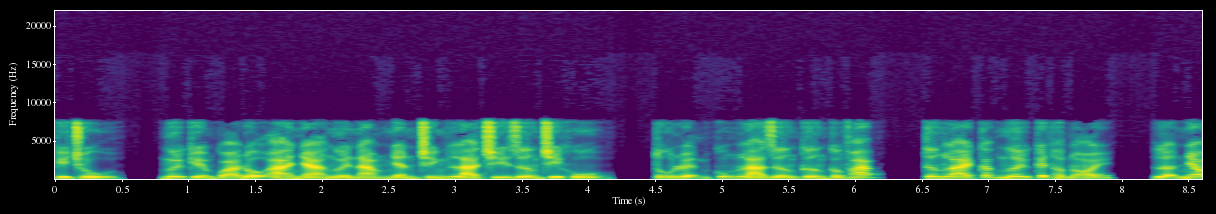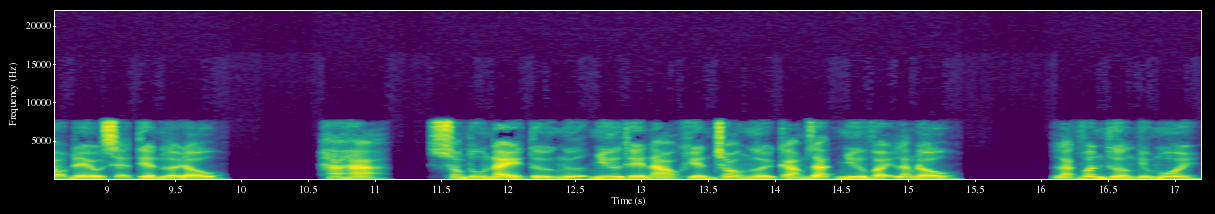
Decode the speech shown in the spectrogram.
ký chủ, ngươi kiếm quá độ ai nhà ngươi nam nhân chính là trí dương chi khu, tu luyện cũng là dương cương công pháp, tương lai các ngươi kết hợp nói, lẫn nhau đều sẽ tiền lời đâu. Ha ha, song tu này từ ngữ như thế nào khiến cho người cảm giác như vậy lắm đâu. Lạc Vân thường nhíu môi,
